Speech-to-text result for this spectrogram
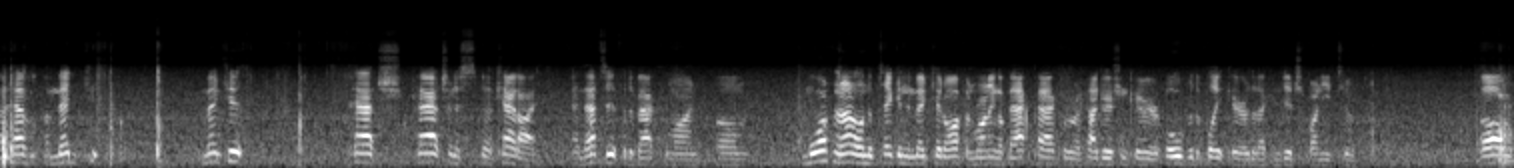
I have a med kit, med kit, patch, patch, and a cat eye, and that's it for the back for mine. Um, more often than not, I'll end up taking the med kit off and running a backpack or a hydration carrier over the plate carrier that I can ditch if I need to. Um,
